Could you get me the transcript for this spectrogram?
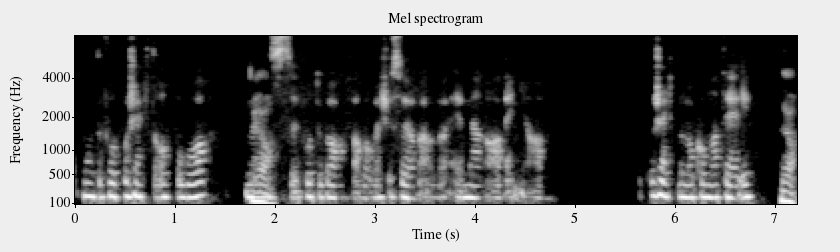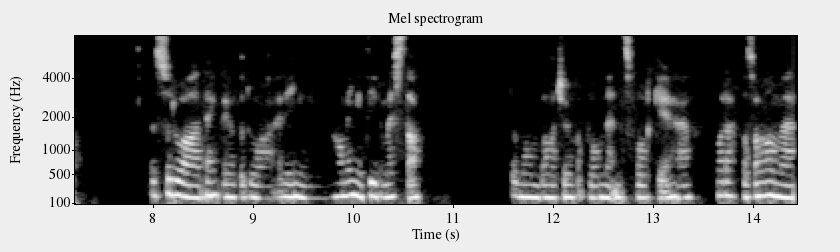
på en måte få prosjekter opp og går, mens fotografer og regissører er mer avhengig av prosjektene må komme til dem. Ja. Så da tenkte jeg at da ingen, har vi ingen tid å miste. Da må vi bare kjøre på mens folk er her. Og derfor så har vi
